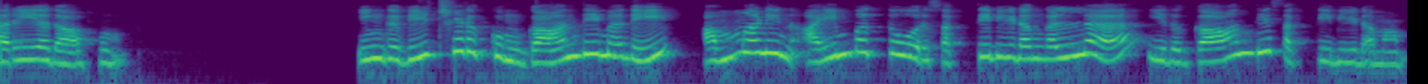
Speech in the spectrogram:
அரியதாகும். இங்கு வீற்றிருக்கும் காந்திமதி அம்மனின் ஐம்பத்தோரு சக்தி பீடங்கள்ல இது காந்தி சக்தி பீடமாம்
